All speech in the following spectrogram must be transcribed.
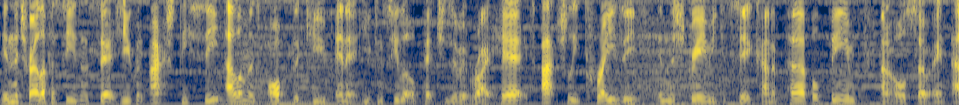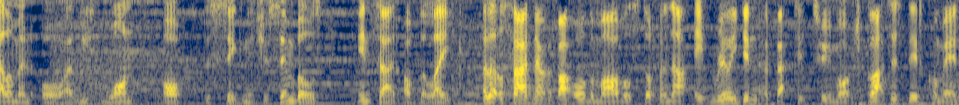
in the trailer for season 6 you can actually see elements of the cube in it. You can see little pictures of it right here. It's actually crazy in the stream. You can see it kind of purple themed and also an element or at least one of the signature symbols inside of the lake. A little side note about all the Marvel stuff and that, it really didn't affect it too much. Galactus did come in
